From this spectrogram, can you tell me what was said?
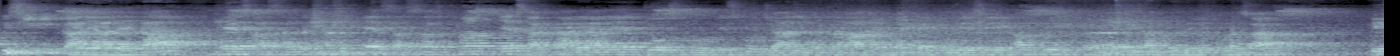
किसी भी कार्यालय का ऐसा संगठन ऐसा संस्थान ऐसा कार्यालय जो उस नोटिस को जारी कर रहा है मैं कहती हूँ जैसे अब एक एग्ज़ाम्पल दे दो थोड़ा सा कि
